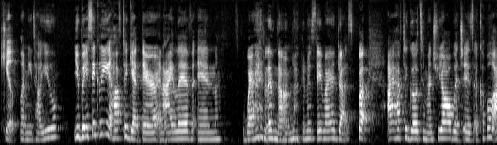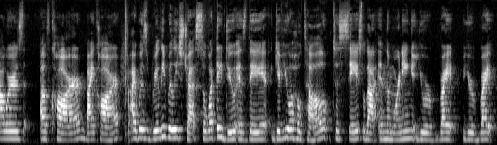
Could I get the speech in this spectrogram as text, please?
cute, let me tell you. You basically have to get there and I live in where I live now. I'm not gonna say my address, but I have to go to Montreal, which is a couple hours of car by car. I was really, really stressed. So what they do is they give you a hotel to stay so that in the morning you're right, you're right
